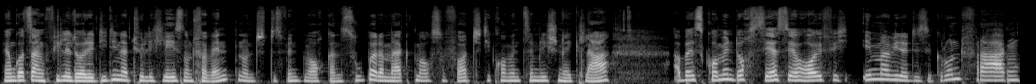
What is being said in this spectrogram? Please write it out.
Wir haben Gott sei Dank viele Leute, die die natürlich lesen und verwenden und das finden wir auch ganz super. Da merkt man auch sofort, die kommen ziemlich schnell klar. Aber es kommen doch sehr, sehr häufig immer wieder diese Grundfragen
